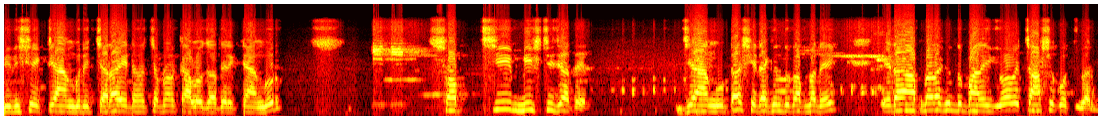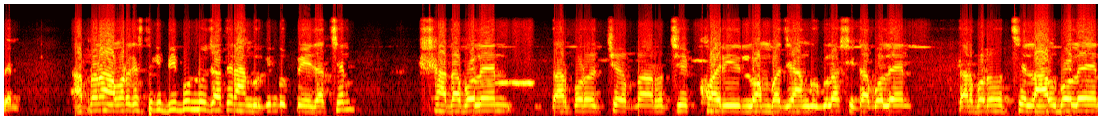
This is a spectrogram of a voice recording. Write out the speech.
বিদেশি একটি আঙ্গুরের চারা, এটা হচ্ছে আপনার কালো জাতের একটি আঙ্গুর। সবচেয়ে মিষ্টি জাতের যে আঙ্গুরটা, সেটা কিন্তু আপনাদের, এটা আপনারা কিন্তু বাণিজ্যিকভাবে চাষও করতে পারবেন। আপনারা আমার কাছ থেকে বিভিন্ন জাতের আঙ্গুর কিন্তু পেয়ে যাচ্ছেন। সাদা বলেন তারপর হচ্ছে আপনার হচ্ছে খয়েরি লম্বা যে আঙ্গুরগুলো, সেটা বলেন। তারপরে হচ্ছে লাল বলেন।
